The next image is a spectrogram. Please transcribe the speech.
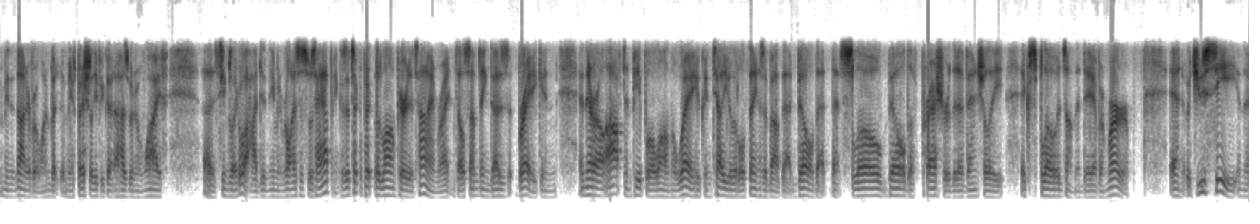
I mean, not everyone, but I mean, especially if you've got a husband and wife, uh, it seems like, well, I didn't even realize this was happening because it took a, a long period of time, right, until something does break. And and there are often people along the way who can tell you little things about that build, that that slow build of pressure that eventually explodes on the day of a murder. And what you see in the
